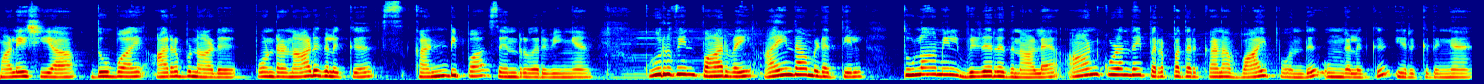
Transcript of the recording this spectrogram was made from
மலேசியா துபாய் அரபு நாடு போன்ற நாடுகளுக்கு கண்டிப்பாக சென்று வருவீங்க. குருவின் பார்வை ஐந்தாம் இடத்தில் துலாமில் விழுறதுனால ஆண் குழந்தை பிறப்பதற்கான வாய்ப்பு வந்து உங்களுக்கு இருக்குதுங்க.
